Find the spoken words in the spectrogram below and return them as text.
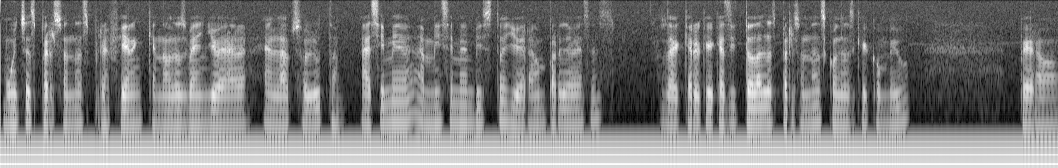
muchas personas prefieren que no los vean llorar en lo absoluto. Así me, a mí se me han visto llorar un par de veces. O sea, creo que casi todas las personas con las que convivo. Pero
